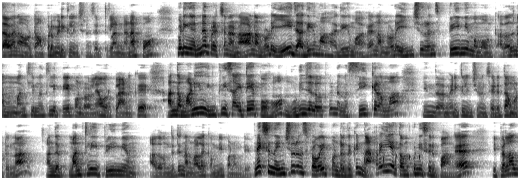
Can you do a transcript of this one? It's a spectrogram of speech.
செவன் ஆகட்டும் அப்புறம் மெடிக்கல் இன்சூரன்ஸ் எடுத்துக்கலாம்னு நினைப்போம். பட் இங்கே என்ன பிரச்சனைனா நம்மளோட ஏஜ் அதிகமாக அதிகமாக நம்மளோட இன்சூரன்ஸ் ப்ரீமியம் அமௌண்ட் அதாவது நம்ம மந்த்லி மந்த்லி பே பண்ணுறோம் இல்லையா ஒரு பிளானுக்கு அந்த மணியும் இன்க்ரீஸ் ஆகிட்டே போகும். முடிஞ்ச அளவுக்கு நம்ம சீக்கிரமாக இந்த மெடிக்கல் இன்சூரன்ஸ் எடுத்தால் மட்டும்தான் அந்த மந்த்லி ப்ரீமியம் அதை வந்துட்டு நம்மளால் கம்மி பண்ண முடியும். நெக்ஸ்ட் இந்த இன்சூரன்ஸ் ப்ரொவைட் பண்ணுறதுக்கு நிறைய கம்பெனிஸ் இருப்பாங்க. இப்போல்லாம்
